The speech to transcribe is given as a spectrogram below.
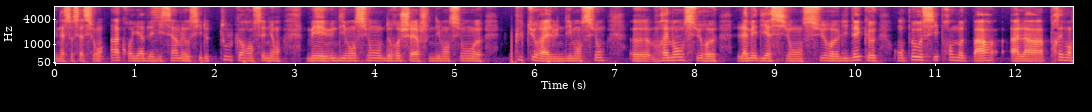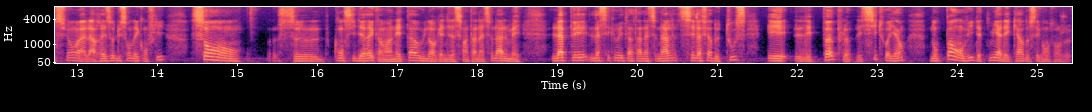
une association incroyable des lycéens, mais aussi de tout le corps enseignant, mais une dimension de recherche, une dimension euh, culturelle, une dimension vraiment sur la médiation, sur l'idée qu'on peut aussi prendre notre part à la prévention, à la résolution des conflits, sans se considérer comme un État ou une organisation internationale, mais la paix, la sécurité internationale, c'est l'affaire de tous, et les peuples, les citoyens, n'ont pas envie d'être mis à l'écart de ces grands enjeux.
